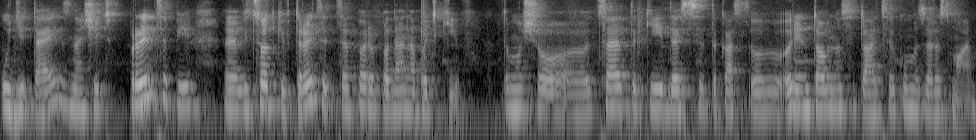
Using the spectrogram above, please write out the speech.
у дітей, значить, в принципі, е, відсотків 30 це перепаде на батьків. Тому що е, це такі десь така е, орієнтовна ситуація, яку ми зараз маємо.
